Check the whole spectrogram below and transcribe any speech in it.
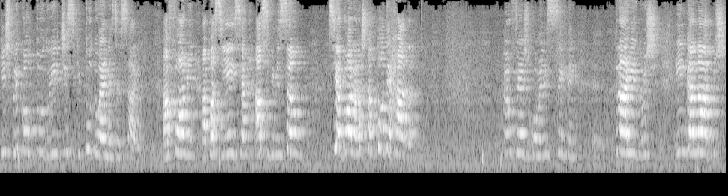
que explicou tudo e disse que tudo é necessário? A fome, a paciência, a submissão? Se agora ela está toda errada, eu vejo como eles se sentem eh, traídos, enganados.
